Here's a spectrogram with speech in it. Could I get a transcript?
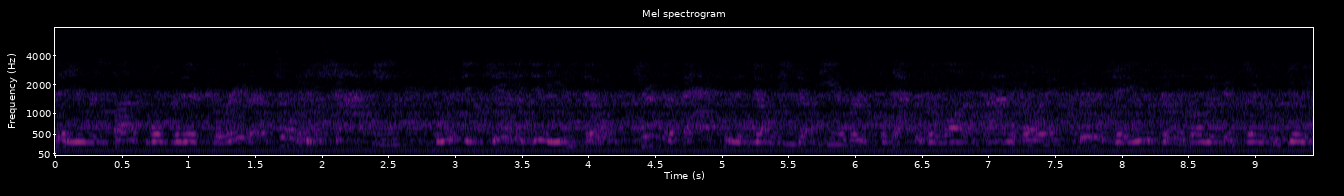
say you're responsible for their career. So it is shocking to witness Jey and Jimmy Uso turn their backs in the WWE Universe. But that was a long time ago, and it's clear Jey Uso is only concerned with doing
